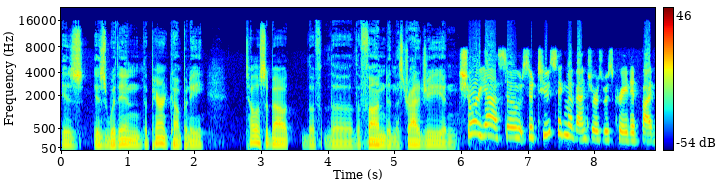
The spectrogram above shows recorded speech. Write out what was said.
is is within the parent company. Tell us about the the the fund and the strategy and Sure, yeah. So, so Two Sigma Ventures was created five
